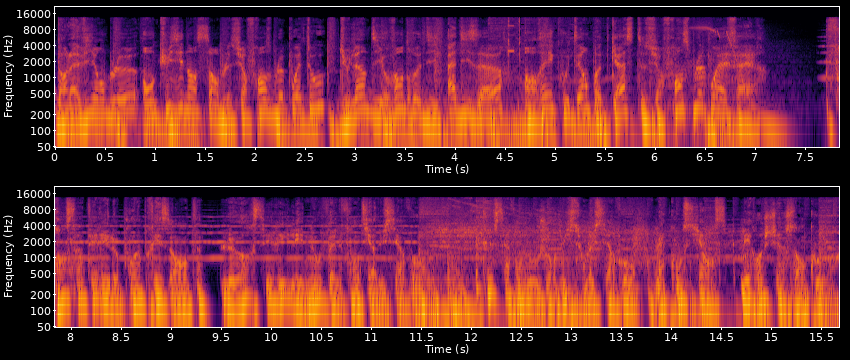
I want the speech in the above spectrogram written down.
Dans la vie en bleu, on cuisine ensemble sur France Bleu Poitou du lundi au vendredi à 10h en réécouté en podcast sur francebleu.fr. France Inter et Le Point présente le hors-série Les Nouvelles Frontières du Cerveau. Que savons-nous aujourd'hui sur le cerveau, la conscience, les recherches en cours?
